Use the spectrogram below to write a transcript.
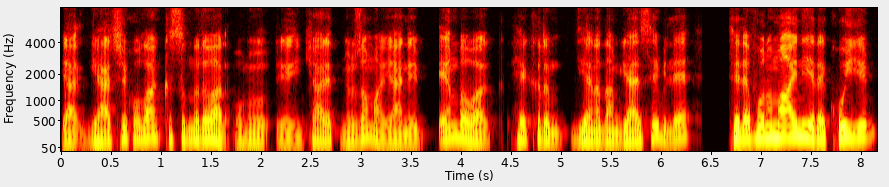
Ya gerçek olan kısımları var. Onu e, inkar etmiyoruz ama yani en baba hacker'ım diyen adam gelse bile telefonumu aynı yere koyayım.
